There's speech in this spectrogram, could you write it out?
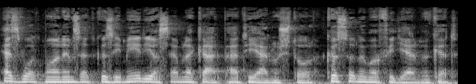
Ez volt ma a Nemzetközi Média Szemle Kárpáti Jánostól. Köszönöm a figyelmüket!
